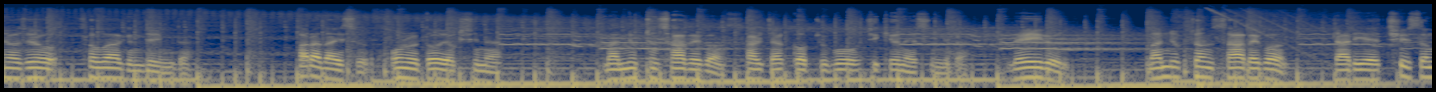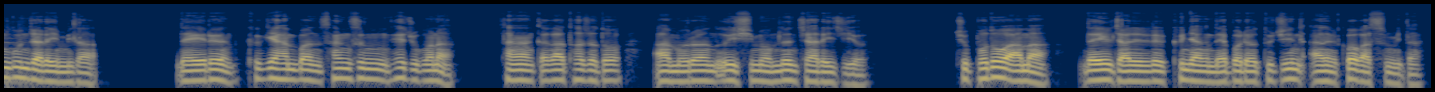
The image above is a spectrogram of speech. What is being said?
안녕하세요. 서가경제입니다. 파라다이스 오늘도 역시나 16,400원 살짝 겁주고 지켜냈습니다. 내일은 16,400원 자리에 7성군 자리입니다. 내일은 크게 한번 상승해 주거나 상한가가 터져도 아무런 의심 없는 자리지요. 주포도 아마 내일 자리를 그냥 내버려 두진 않을 것 같습니다.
